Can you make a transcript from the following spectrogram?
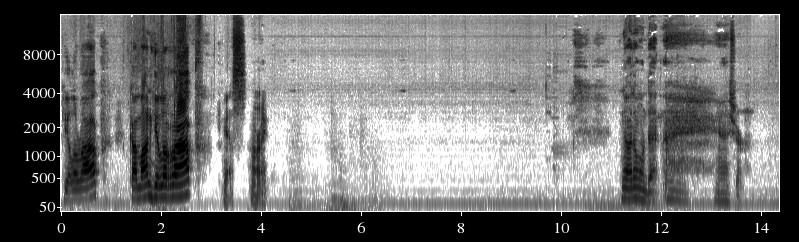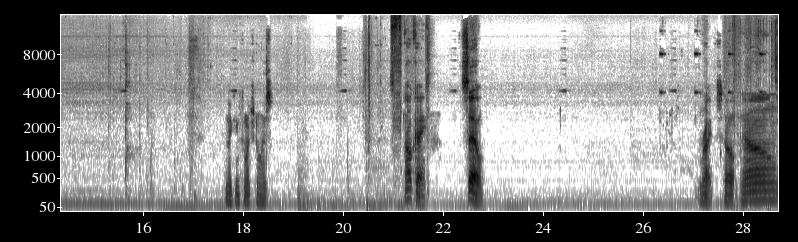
Heal her up. Come on, heal her up. Yes, alright. No, I don't want that. yeah, sure. Making too much noise. Okay. So. Right, so no,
